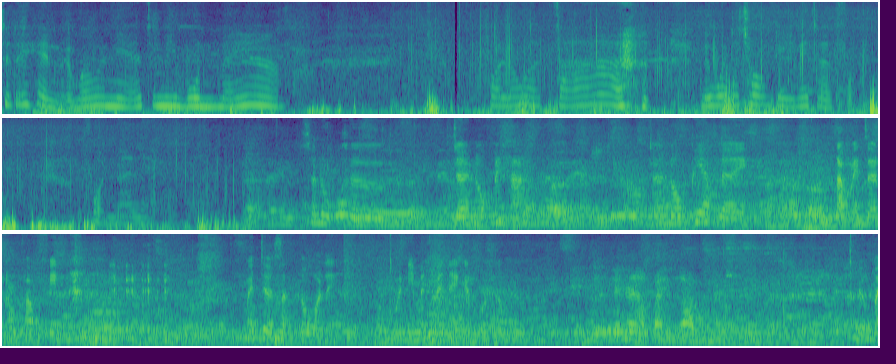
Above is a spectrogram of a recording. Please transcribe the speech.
จะได้เห็นไหมว่าวันนี้จะมีบุญไหมอะฝนลงแล้ว จ้า นึกว่าจะโชคดีไม่เจอฝน ฝนมาแล้ว สรุปคือเจอนกไหมคะ เจอนกเพียบเลย แต่ไม่เจอนกพัฟฟิน ไม่เจอสักตัวเลย วันนี้มันไปไหนกันหมดก็ไม่รู้ ไม่ได้ออกไปอีกรอบนึงเดี๋ยวไป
